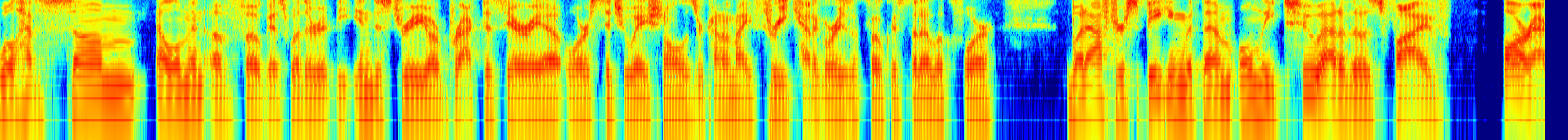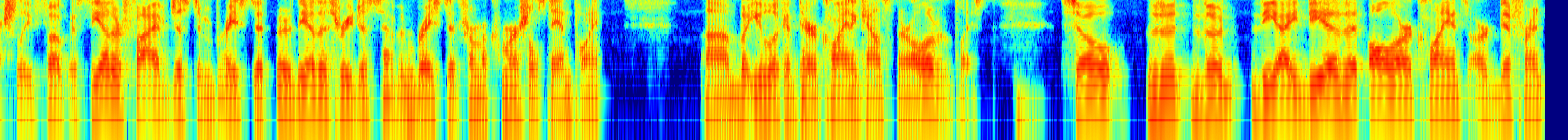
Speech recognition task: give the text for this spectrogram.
will have some element of focus, whether it be industry or practice area or situational. Those are kind of my three categories of focus that I look for. But after speaking with them, only two out of those five are actually focused. The other five just embraced it, or the other three just have embraced it from a commercial standpoint. Uh, but you look at their client accounts and they're all over the place. So the the the idea that all our clients are different,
